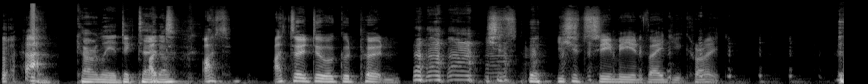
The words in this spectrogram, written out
currently a dictator. d- I, d- I do do a good Putin. You should, you should see me invade Ukraine. oh,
